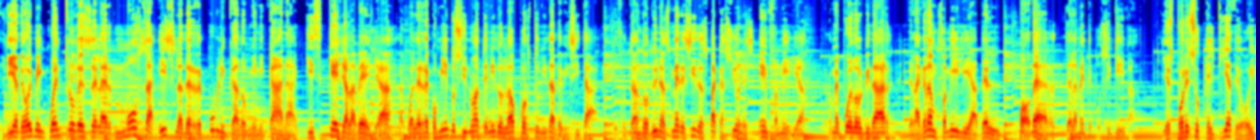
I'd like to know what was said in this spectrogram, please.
El día de hoy me encuentro desde la hermosa isla de República Dominicana, Quisqueya la Bella, la cual le recomiendo si no ha tenido la oportunidad de visitar, disfrutando de unas merecidas vacaciones en familia, pero no me puedo olvidar de la gran familia del poder de la mente positiva. Y es por eso que el día de hoy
